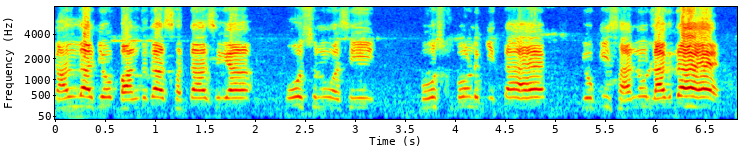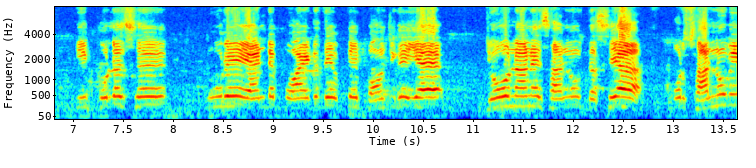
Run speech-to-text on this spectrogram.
ਕੱਲ ਦਾ ਜੋ ਬੰਦ ਦਾ ਸੱਦਾ ਸੀਗਾ ਉਸ ਨੂੰ ਅਸੀਂ ਪੋਸਟਪੋਨ ਕੀਤਾ ਹੈ ਕਿਉਂਕਿ ਸਾਨੂੰ ਲੱਗਦਾ ਹੈ ਕਿ ਪੁਲਿਸ ਪੂਰੇ ਐਂਡ ਪੁਆਇੰਟ ਦੇ ਉੱਤੇ ਪਹੁੰਚ ਗਈ ਹੈ, ਜੋ ਉਹਨਾਂ ਨੇ ਸਾਨੂੰ ਦੱਸਿਆ ਔਰ ਸਾਨੂੰ ਵੀ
